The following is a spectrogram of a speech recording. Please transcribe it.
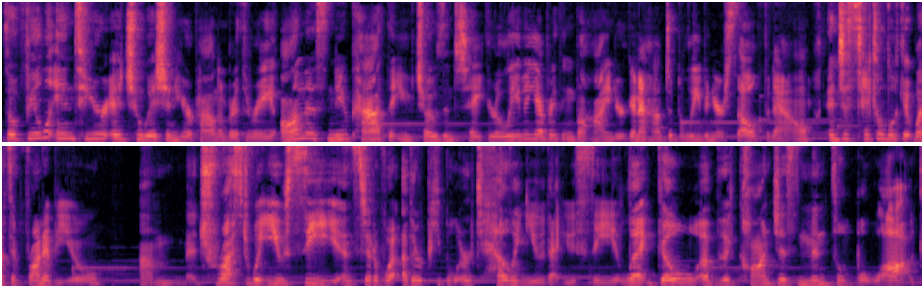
So feel into your intuition here, pile number three. On this new path that you've chosen to take, you're leaving everything behind. You're going to have to believe in yourself now and just take a look at what's in front of you. Um, trust what you see instead of what other people are telling you that you see. Let go of the conscious mental block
